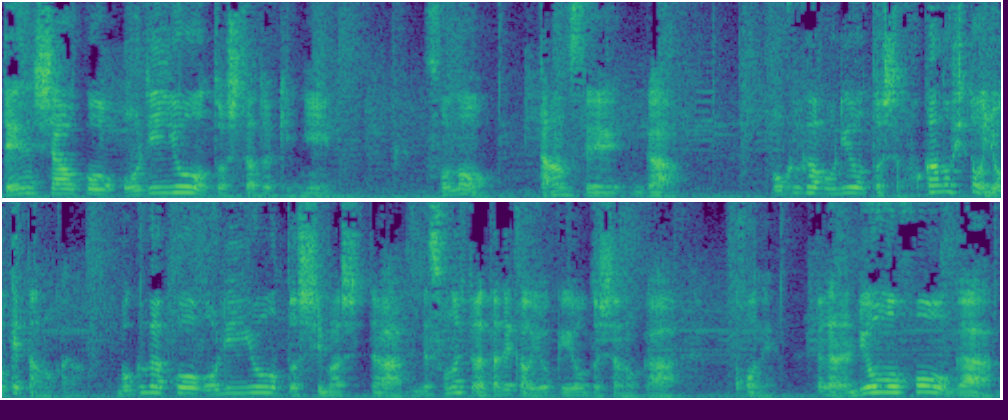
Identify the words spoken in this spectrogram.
電車をこう降りようとした時に、その男性が、僕が降りようとした他の人を避けたのかな？僕がこう降りようとしました。で、その人が誰かを避けようとしたのか、こうね。だから両方が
